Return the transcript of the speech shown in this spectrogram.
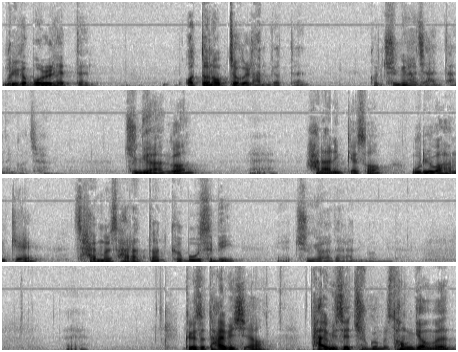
우리가 뭘 했든 어떤 업적을 남겼든 그건 중요하지 않다는 거죠. 중요한 건 예, 하나님께서 우리와 함께 삶을 살았던 그 모습이 중요하다라는 겁니다. 예. 그래서 다윗이요. 다윗의 죽음을 성경은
